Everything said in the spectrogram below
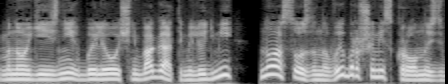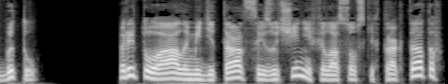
Многие из них были очень богатыми людьми, но осознанно выбравшими скромность в быту. Ритуалы, медитации, изучение философских трактатов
